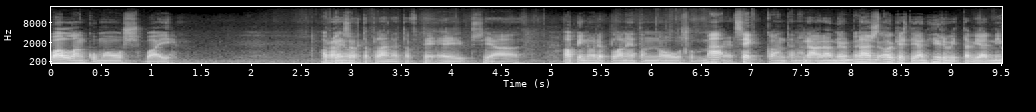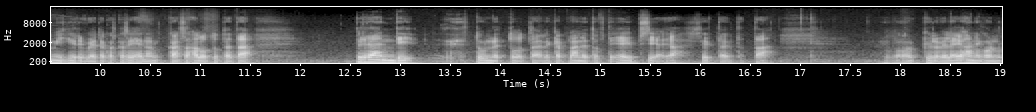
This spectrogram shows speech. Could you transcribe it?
vallankumous vai? Apinoiden... Rise of the Planet of the Apes ja... Apinoiden planeetan nousu. Mä okay. tsekkaan tämän. Nämä, nämä, nämä on oikeasti ihan hirvittäviä nimihirviöitä, koska siihen on kanssa haluttu tätä brändi tunnettuutta, eli Planet of the Apesia, ja sitten tota, on kyllä vielä ihan niin kuin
